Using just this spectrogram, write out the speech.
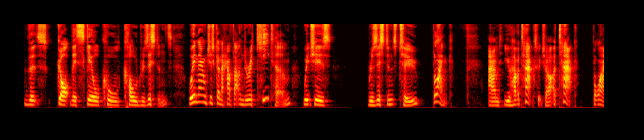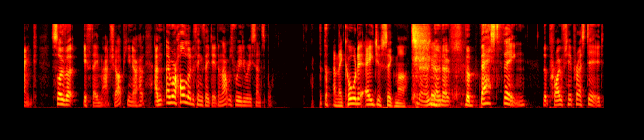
that's got this skill called cold resistance, we're now just going to have that under a key term, which is resistance to blank. And you have attacks, which are attack blank. So that if they match up, you know how. And there were a whole load of things they did, and that was really, really sensible. But the, and they called it Age of Sigmar. No, no, no. The best thing that Privateer Press did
